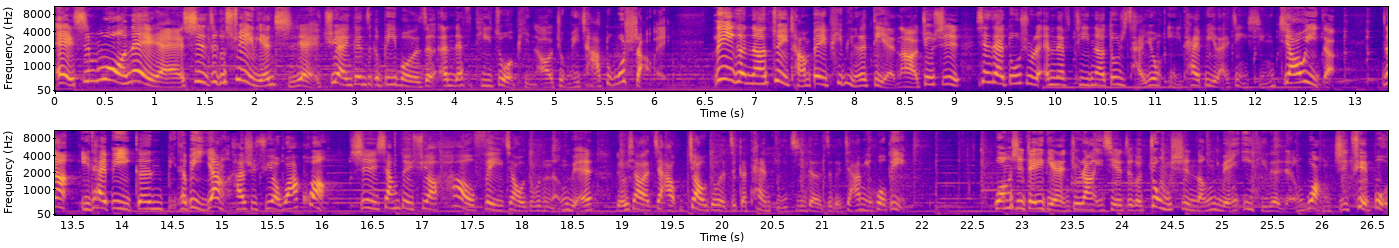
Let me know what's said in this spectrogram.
哎，是莫内哎，是这个睡莲池哎，居然跟这个 Bibo 的这个 NFT 作品啊就没差多少哎。另一个呢，最常被批评的点啊，就是现在多数的 NFT 呢都是采用以太币来进行交易的。那以太币跟比特币一样，它是需要挖矿，是相对需要耗费较多的能源，留下了较较多的这个碳足迹的这个加密货币。光是这一点，就让一些这个重视能源议题的人望之却步。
